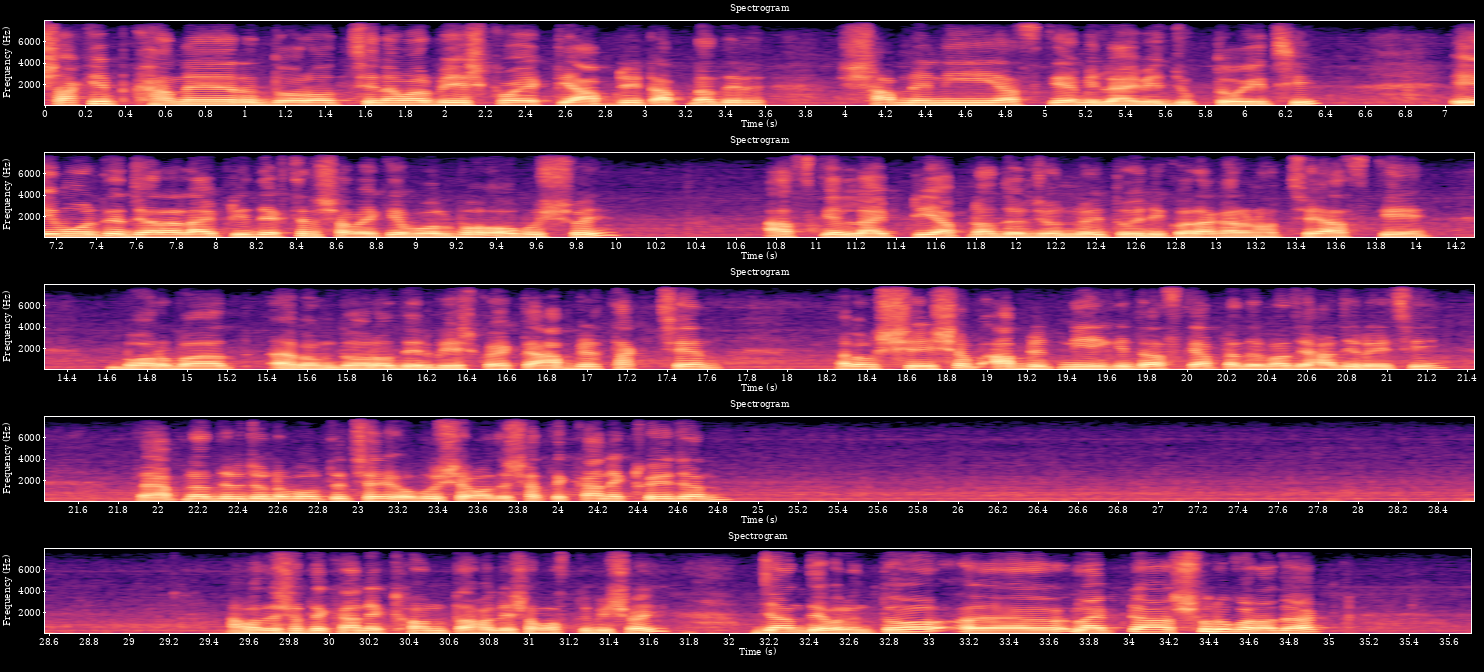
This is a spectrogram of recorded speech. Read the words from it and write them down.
শাকিব খানের দরদ সিনেমার বেশ কয়েকটি আপডেট আপনাদের সামনে নিয়ে আজকে আমি লাইভে যুক্ত হয়েছি। এই মুহূর্তে যারা লাইভটি দেখছেন, সবাইকে বলব অবশ্যই আজকে লাইভটি আপনাদের জন্যই তৈরি করা, কারণ হচ্ছে আজকে বরবাদ এবং দরদের বেশ কয়েকটা আপডেট থাকছেন এবং সেই সব আপডেট নিয়েই কিন্তু আজকে আপনাদের মাঝে হাজির হয়েছি। তাই আপনাদের জন্য বলতে চাই, অবশ্যই আমাদের সাথে কানেক্ট হয়ে যান। আমাদের সাথে কানেক্ট হন তাহলে সমস্ত বিষয় জানতে পারেন। তো লাইভটা শুরু করা যাক।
